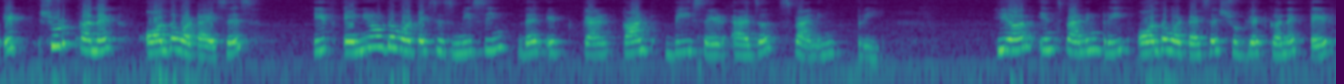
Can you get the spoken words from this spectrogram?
It should connect all the vertices if any of the vertex is missing then it can, can't be said as a spanning tree. Here in spanning tree all the vertices should get connected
